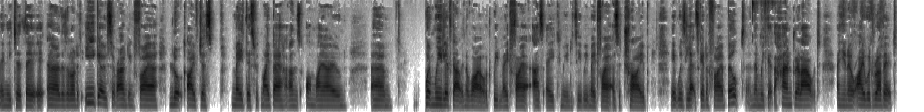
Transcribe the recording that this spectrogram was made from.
They need to. They, uh, there's a lot of ego surrounding fire. Look, I've just made this with my bare hands on my own. Um, when we lived out in the wild, we made fire as a community. We made fire as a tribe. It was let's get a fire built, and then we'd get the hand drill out, and you know, I would rub it,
